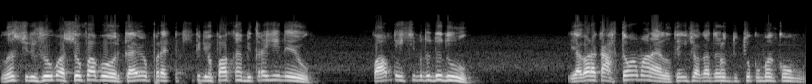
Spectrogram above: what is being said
lance do jogo a seu favor. Caiu para a equipe de falta, arbitragem deu. Falta em cima do Dudu. E agora cartão amarelo. Tem jogador do Tucumã com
